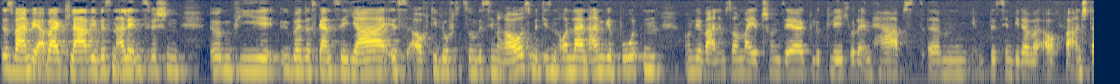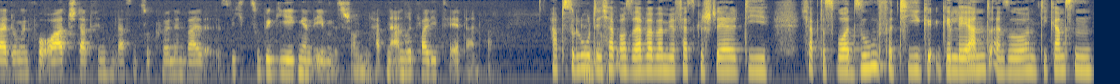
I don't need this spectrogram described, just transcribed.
Das waren wir aber klar. Wir wissen alle inzwischen irgendwie über das ganze Jahr ist auch die Luft so ein bisschen raus mit diesen Online-Angeboten. Und wir waren im Sommer jetzt schon sehr glücklich oder im Herbst ähm, ein bisschen wieder auch Veranstaltungen vor Ort stattfinden lassen zu können, weil sich zu begegnen eben ist schon, hat eine andere Qualität einfach. Absolut. Genau. Ich habe auch selber bei mir festgestellt, die, ich habe das Wort Zoom-Fatigue gelernt. Also die ganzen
